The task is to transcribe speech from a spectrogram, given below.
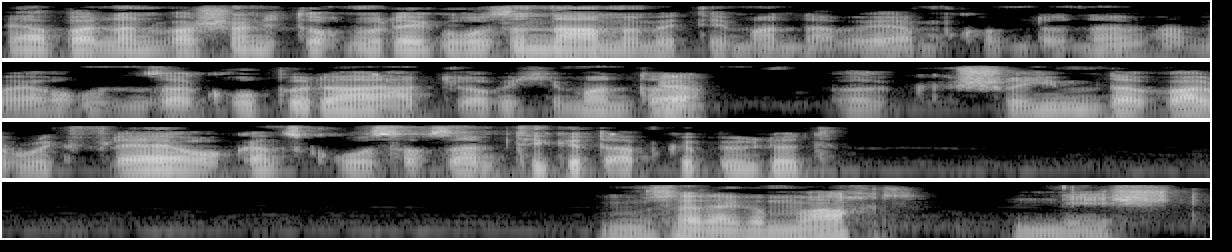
Ja, weil dann wahrscheinlich doch nur der große Name, mit dem man da werben konnte, ne? Haben wir ja auch in unserer Gruppe, da hat, glaube ich, jemand da äh, geschrieben, da war Ric Flair auch ganz groß auf seinem Ticket abgebildet. Was hat er gemacht? Nicht.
